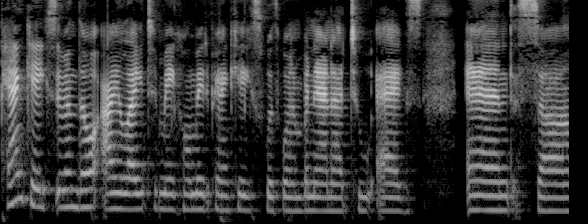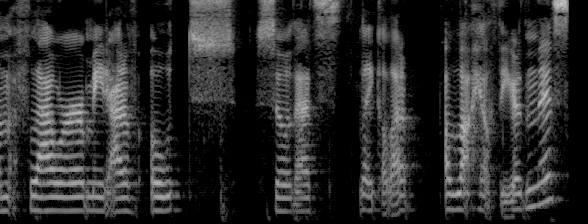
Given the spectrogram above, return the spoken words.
pancakes, even though I like to make homemade pancakes with one banana, two eggs, and some flour made out of oats. So that's like a lot of a lot healthier than this.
